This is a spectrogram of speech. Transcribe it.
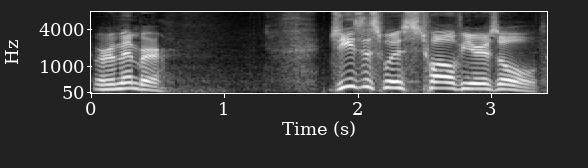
Remember, Jesus was 12 years old,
